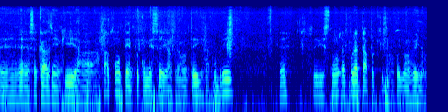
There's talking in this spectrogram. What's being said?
é, essa casinha aqui, já, tá com o tempo que eu comecei, já levantei, já cobri, né? O serviço não é por etapa aqui, não foi de uma vez não.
